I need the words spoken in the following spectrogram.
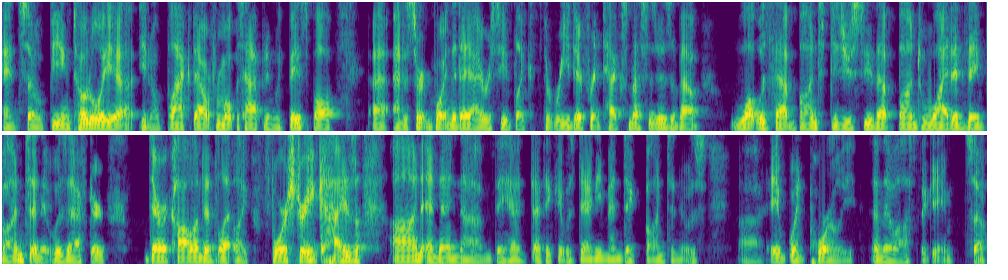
And so being totally uh, you know blacked out from what was happening with baseball, uh, at a certain point in the day, I received like three different text messages about what was that bunt? Did you see that bunt? Why did they bunt? And it was after Derek Holland had let like four straight guys on, and then um, they had I think it was Danny Mendick bunt, and it was uh, it went poorly, and they lost the game. So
